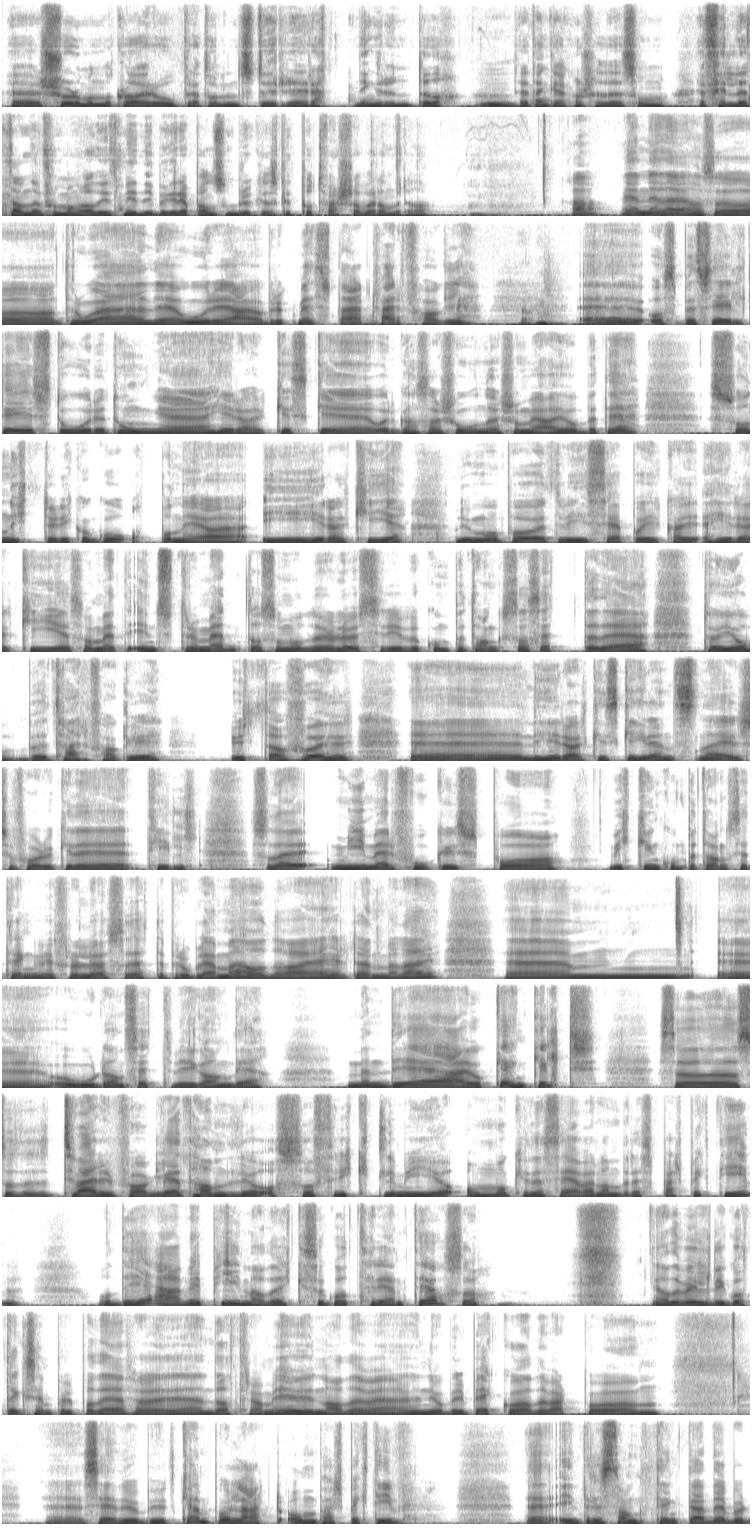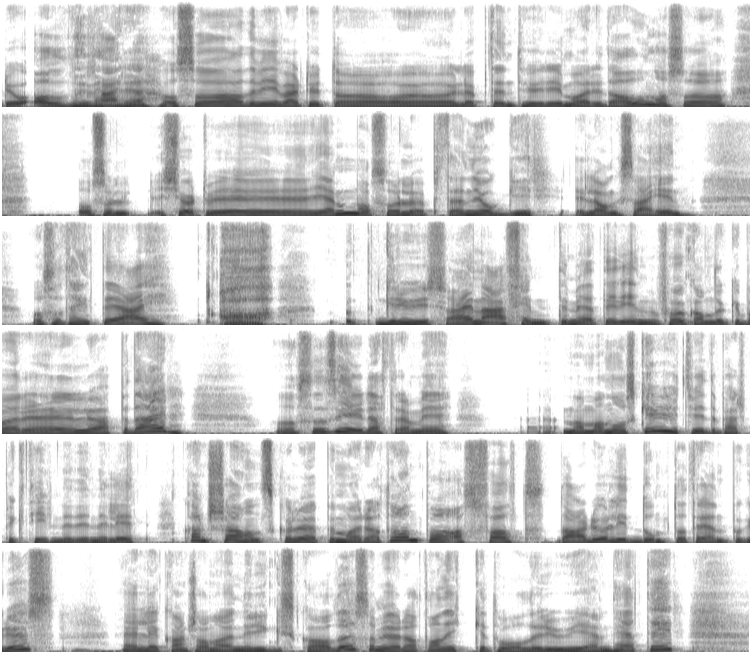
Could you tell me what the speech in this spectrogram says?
sjøl om man klarer å opprettholde en større retning rundt det. Da. Mm. Det tenker jeg kanskje er det som er fellesnevner for mange av de smidige begrepene som brukes litt på tvers av hverandre. Da. Ja, enig i det. Og så tror jeg det ordet jeg har brukt mest, er tverrfaglig. Ja. Eh, og spesielt i store, tunge, hierarkiske organisasjoner som jeg har jobbet i, så nytter det ikke å gå opp og ned i hierarkiet. Du må på et vis se på hierarkiet som et instrument, og så må du løsrive kompetanse og sette det til å jobbe tverrfaglig utafor eh, de hierarkiske grensene, ellers så får du ikke det til. Så det er mye mer fokus på hvilken kompetanse trenger vi for å løse dette problemet, og da er jeg helt enig med deg. Eh, eh, og hvordan setter vi i gang det? Men det er jo ikke enkelt. Så, så, tverrfaglighet handler jo også fryktelig mye om å kunne se hverandres perspektiv. Og det er vi pinadø ikke så godt trent i, altså. Jeg hadde veldig godt eksempel på det fra dattera mi. Hun, hun, jobber i Beck og hadde vært på eh, senior bootcamp og lært om perspektiv. Eh, interessant, tenkte jeg, det burde jo alle lære. Og så hadde vi vært ute og løpt en tur i Maridalen, og så, og så kjørte vi hjem, og så løp det en jogger langs veien. Og så tenkte jeg åh, grusveien er 50 meter innenfor, kan du ikke bare løpe der? Og så sier dattera mi Mamma, nå skal jeg utvide perspektivene dine litt. Kanskje han skal løpe maraton på asfalt. Da er det jo litt dumt å trene på grus. Eller kanskje han har en ryggskade som gjør at han ikke tåler ujevnheter.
